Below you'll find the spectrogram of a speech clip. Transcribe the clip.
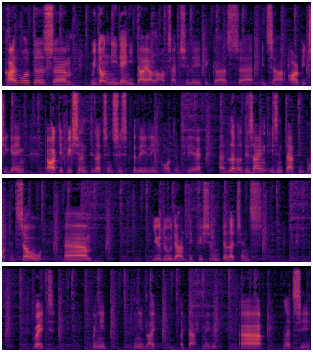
Kyle Walters, um, we don't need any dialogues actually because uh, it's a RPG game. Artificial intelligence is really important here, and level design isn't that important. So, um, you do the artificial intelligence. Wait, we need we need like like that maybe. Uh, let's see.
